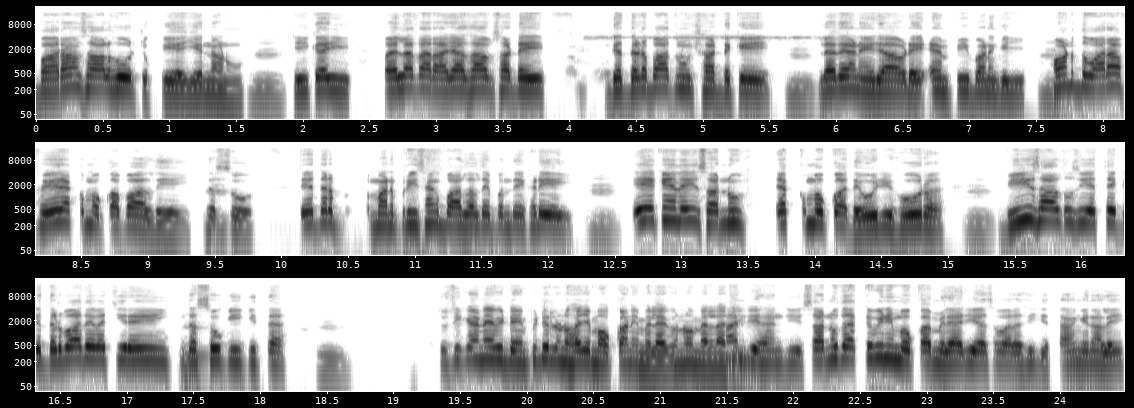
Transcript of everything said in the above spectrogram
12 ਸਾਲ ਹੋਰ ਚੁੱਕੇ ਆ ਜੀ ਇਹਨਾਂ ਨੂੰ। ਠੀਕ ਹੈ ਜੀ। ਪਹਿਲਾਂ ਤਾਂ ਰਾਜਾ ਸਾਹਿਬ ਸਾਡੇ ਗਿੱਦੜਬਾਦ ਨੂੰ ਛੱਡ ਕੇ ਲੁਧਿਆਣੇ ਜਾਵੜੇ ਐਮਪੀ ਬਣ ਗਏ ਜੀ। ਹੂੰ। ਹੁਣ ਦੁਬਾਰਾ ਫੇਰ ਇੱਕ ਮੌਕਾ ਭਾਲਦੇ ਆ ਜੀ ਦੱਸੋ। ਤੇ ਇੱਧਰ ਮਨਪ੍ਰੀਤ ਸਿੰਘ ਬਾਦਲ ਦੇ ਬੰਦੇ ਖੜੇ ਆ ਜੀ। ਹੂੰ। ਇਹ ਕਹਿੰਦੇ ਜੀ ਸਾਨੂੰ ਇੱਕ ਮੌਕਾ ਦਿਓ ਜੀ ਹੋਰ। 20 ਸਾਲ ਤੁਸੀਂ ਇੱਥੇ ਗਿੱਦੜਬਾਦ ਦੇ ਵਿੱਚ ਹੀ ਰਹੇ ਜੀ। ਦੱਸੋ ਕੀ ਕੀਤਾ। ਤੁਸੀਂ ਕਹਿੰਦੇ ਵੀ ਡੈਂਪੀ ਢਿੱਲੋਂ ਨੂੰ ਹਜੇ ਮੌਕਾ ਨਹੀਂ ਮਿਲਿਆ ਵੀ ਉਹਨੂੰ ਮਿਲਣਾ ਹਾਂਜੀ ਚਾਹੀਦਾ। ਹਾਂਜੀ। ਸਾਨੂੰ ਤਾਂ ਇੱਕ ਵੀ ਨਹੀਂ ਮੌਕਾ ਮਿਲਿਆ ਜੀ ਇਸ ਵਾਰ ਅਸੀਂ ਜਿੱਤਾਂਗੇ ਨਾਲੇ।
